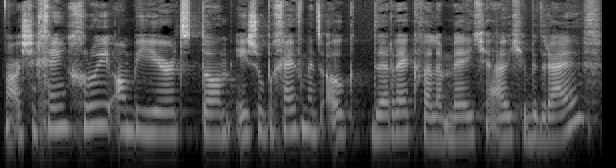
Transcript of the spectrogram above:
Maar als je geen groei ambieert, dan is op een gegeven moment ook de rek wel een beetje uit je bedrijf.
